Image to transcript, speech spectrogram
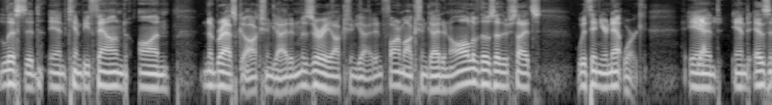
listed and can be found on Nebraska Auction Guide and Missouri Auction Guide and Farm Auction Guide and all of those other sites within your network. And yes. and as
